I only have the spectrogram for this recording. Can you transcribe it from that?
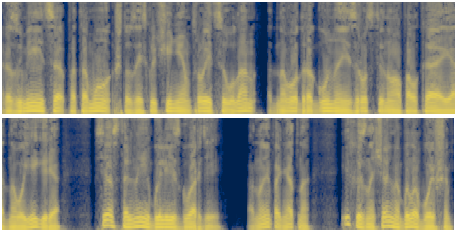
Разумеется, потому, что за исключением троицы улан, одного драгуна из родственного полка и одного егеря, все остальные были из гвардии. Оно и понятно, их изначально было больше,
